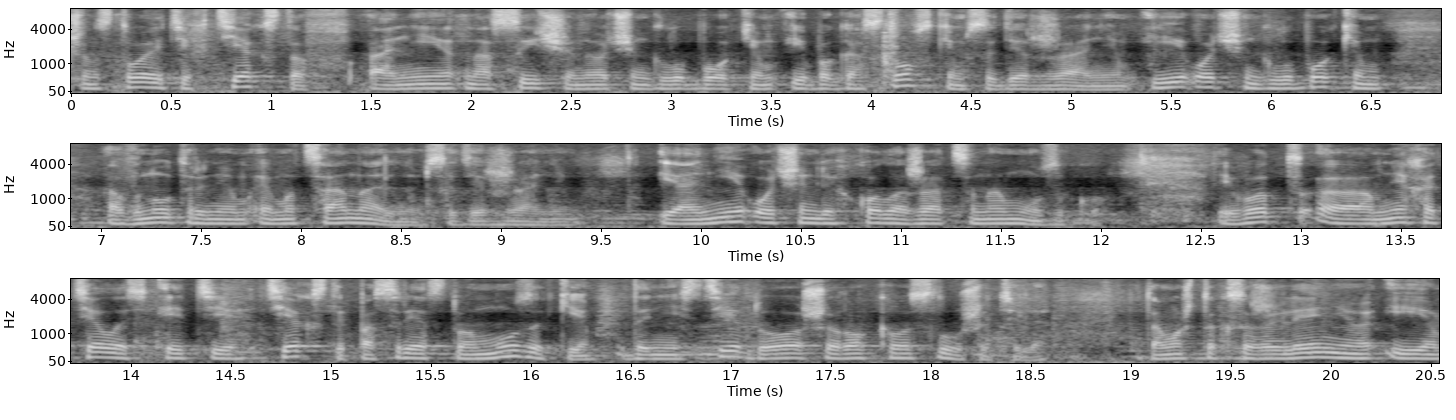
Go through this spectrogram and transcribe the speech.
Большинство этих текстов, они насыщены очень глубоким и богословским содержанием, и очень глубоким внутренним эмоциональным содержанием. И они очень легко ложатся на музыку. И вот э, мне хотелось эти тексты посредством музыки донести до широкого слушателя. Потому что, к сожалению, и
